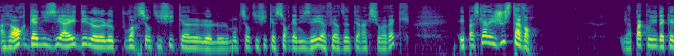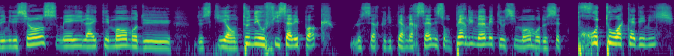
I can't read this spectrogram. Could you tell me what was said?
à organiser, à aider le, pouvoir scientifique, le, le, monde scientifique à s'organiser, à faire des interactions avec. Et Pascal est juste avant. Il n'a pas connu d'Académie des sciences, mais il a été membre de ce qui en tenait office à l'époque, le cercle du père Mersenne, et son père lui-même était aussi membre de cette proto-académie.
